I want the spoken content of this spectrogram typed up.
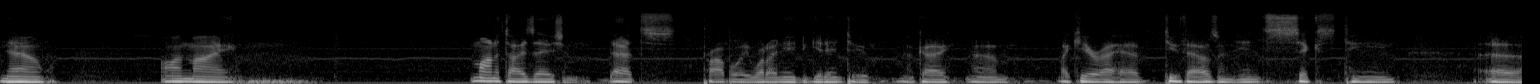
now, on my monetization, that's probably what I need to get into. Okay. Um, like here, I have 2016 uh,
